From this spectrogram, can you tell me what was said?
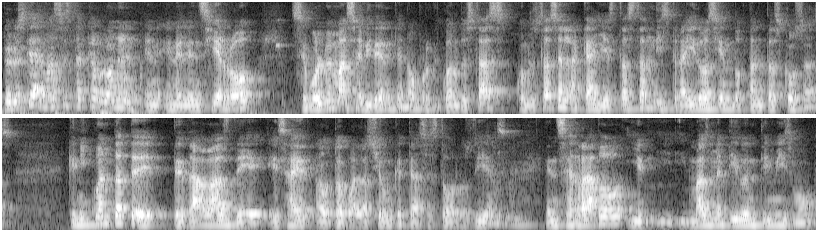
Pero es que además está cabrón en, en, el encierro, se vuelve más evidente, ¿no? Porque cuando estás, cuando estás en la calle, estás tan distraído haciendo tantas cosas que ni cuenta te, te dabas de esa autoevaluación que te haces todos los días. Encerrado y, y, más metido en ti mismo,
